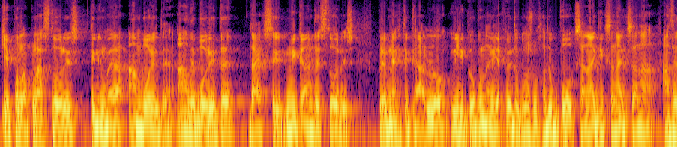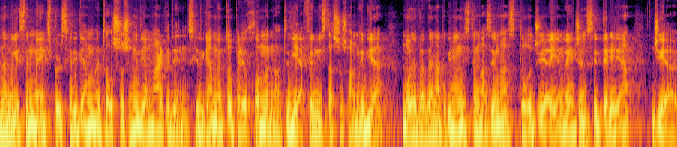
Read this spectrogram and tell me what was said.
και πολλαπλά stories την ημέρα αν μπορείτε. Αν δεν μπορείτε, εντάξει, μην κάνετε stories. Πρέπει να έχετε καλό υλικό που να ενδιαφέρει τον κόσμο, θα το πω ξανά και ξανά και ξανά. Αν θέλετε να μιλήσετε με experts σχετικά με το social media marketing, σχετικά με το περιεχόμενο, τη διαφήμιση στα social media, μπορείτε βέβαια να επικοινωνήσετε μαζί μας στο gimagency.gr.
